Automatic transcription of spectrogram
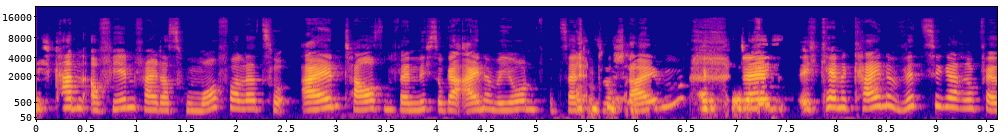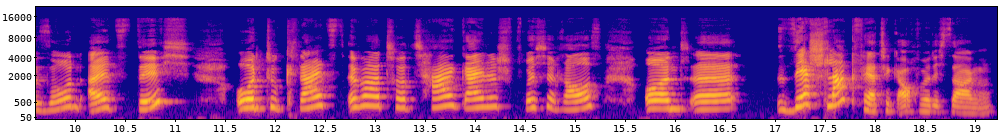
ich kann auf jeden Fall das Humorvolle zu 1000, wenn nicht sogar eine Million Prozent unterschreiben. denn ich kenne keine witzigere Person als dich. Und du knallst immer total geile Sprüche raus und äh, sehr schlagfertig auch, würde ich sagen.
